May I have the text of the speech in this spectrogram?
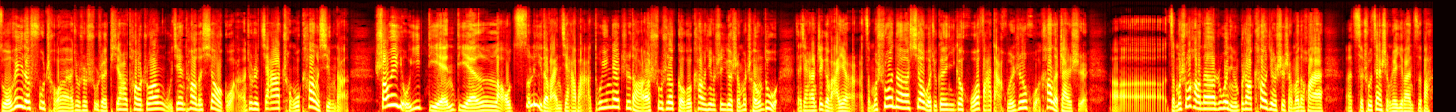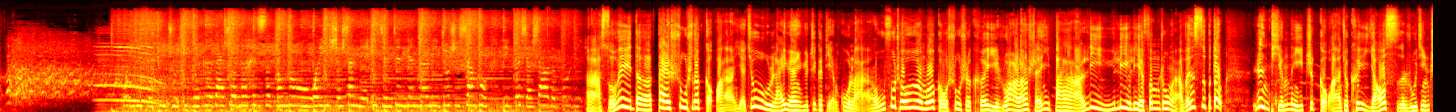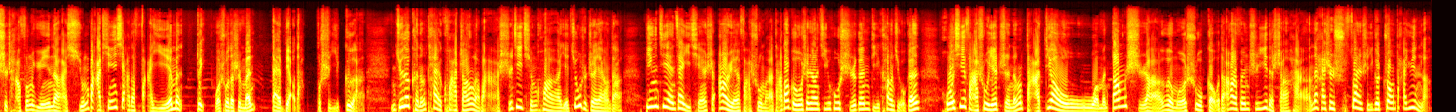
所谓的复仇啊，就是术士 T 二套装五件套的效果啊，就是加宠物抗性的。稍微有一点点老资历的玩家吧，都应该知道啊，术士的狗狗抗性是一个什么程度。再加上这个玩意儿啊，怎么说呢？效果就跟一个火法打浑身火抗的战士啊，怎么说好呢？如果你们不知道抗性是什么的话，呃，此处再省略一万字吧。啊，所谓的带术士的狗啊，也就来源于这个典故了啊。五复仇恶魔狗术士可以如二郎神一般啊，立于烈烈风中啊，纹丝不动，任凭那一只狗啊，就可以咬死如今叱咤风云呐、雄霸天下的法爷们。对我说的是门代表的。不是一个啊，你觉得可能太夸张了吧？实际情况啊，也就是这样的。冰剑在以前是二元法术嘛，打到狗狗身上几乎十根抵抗九根，火系法术也只能打掉我们当时啊恶魔术狗的二分之一的伤害啊，那还是算是一个撞大运了。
